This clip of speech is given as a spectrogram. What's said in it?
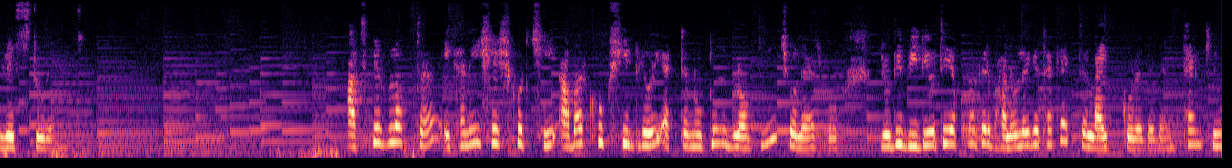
রেস্টুরেন্ট। আজকের ব্লগটা এখানেই শেষ করছি। আবার খুব শীঘ্রই একটা নতুন ব্লগ নিয়ে চলে আসব। যদি ভিডিওটি আপনাদের ভালো লেগে থাকে, একটা লাইক করে দেবেন। থ্যাংক ইউ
